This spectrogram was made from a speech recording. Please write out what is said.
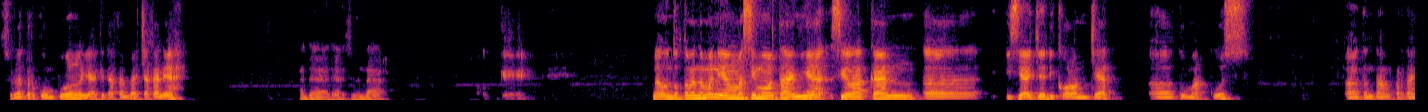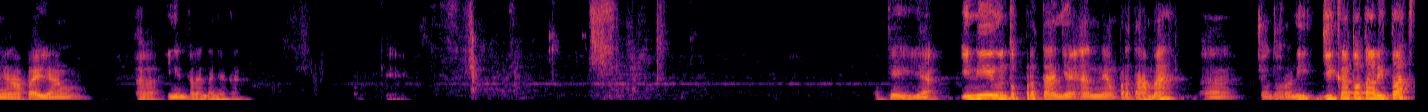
sudah terkumpul, ya kita akan bacakan ya. Ada, ada, sebentar. Oke. Nah, untuk teman-teman yang masih mau tanya, silakan uh, isi aja di kolom chat, uh, tuh Markus, uh, tentang pertanyaan apa yang uh, ingin kalian tanyakan. Oke, ya. Ini untuk pertanyaan yang pertama, uh, contoh Roni, jika totalitas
